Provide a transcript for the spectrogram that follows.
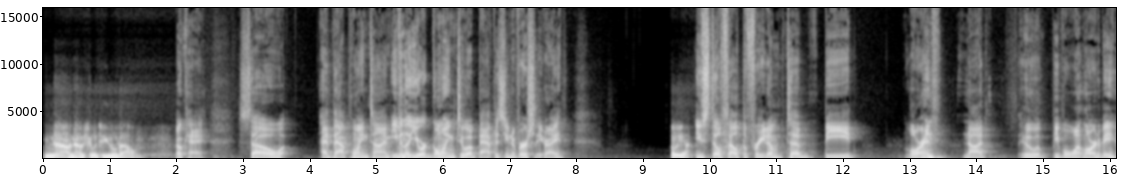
No, no, she went to U of L. Okay. So at that point in time, even though you were going to a Baptist university, right? Oh yeah, You still felt the freedom to be Loren, not who people want Loren to be.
